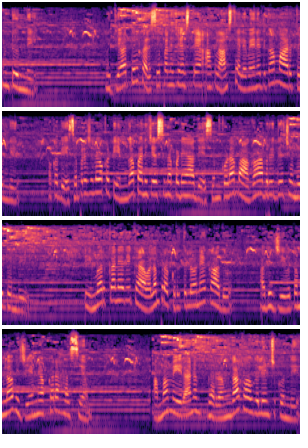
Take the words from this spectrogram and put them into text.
ఉంటుంది. విద్యార్థులు కలిసి పనిచేస్తే ఆ క్లాస్ తెలివైనదిగా మారుతుంది. ఒక దేశ ప్రజలు ఒక టీంగా పనిచేసినప్పుడే ఆ దేశం కూడా బాగా అభివృద్ధి చెందుతుంది. టీం వర్క్ అనేది కేవలం ప్రకృతిలోనే కాదు అది జీవితంలో విజయం యొక్క రహస్యం. అమ్మ మీరాను గర్వంగా కౌగిలించుకుంది.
